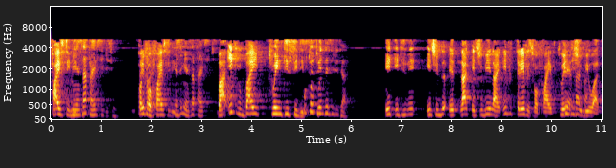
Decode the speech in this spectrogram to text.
five cedis. Mmiɛnsa five cedis. Three for five cedis. mmiɛnsa five cedis. But if you buy twenty cedis, Wotɔ twenty cedis a. it it it, it should it, not, it should be like if three is for five, twenty Yeah, five, should be what?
